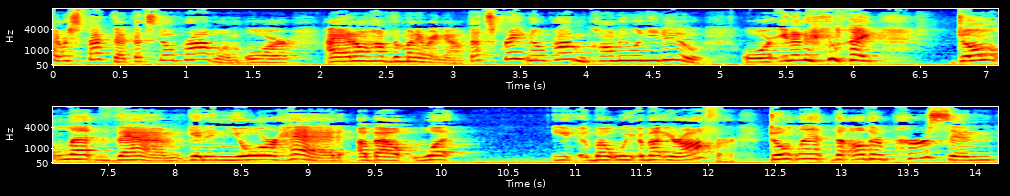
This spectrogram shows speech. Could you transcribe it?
I respect that. That's no problem. Or I don't have the money right now. That's great, no problem. Call me when you do. Or you know what I mean? Like, don't let them get in your head about what you, about about your offer. Don't let the other person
